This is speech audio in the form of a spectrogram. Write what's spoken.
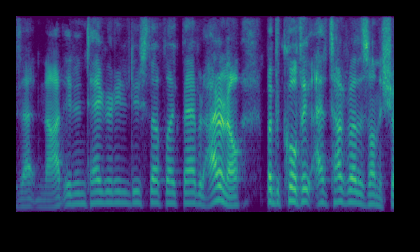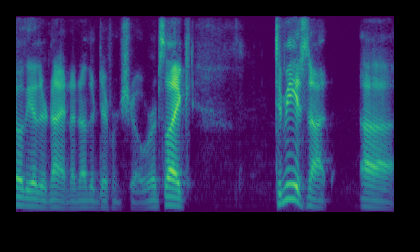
is that not in integrity to do stuff like that? But I don't know. But the cool thing I talked about this on the show the other night, another different show, where it's like to me it's not uh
